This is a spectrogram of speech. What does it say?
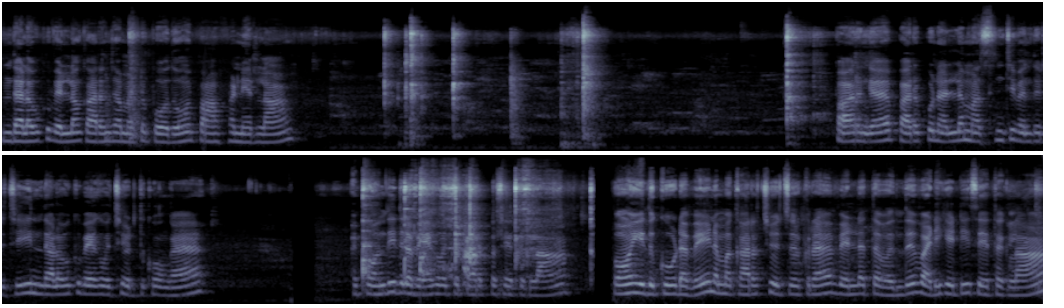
இந்த அளவுக்கு வெள்ளம் கரைஞ்சால் மட்டும் போதும். இப்போ ஆஃப் பண்ணிடலாம் பாருங்கள் பருப்பு நல்லா மசிஞ்சு வந்துருச்சு. இந்த அளவுக்கு வேக வச்சு எடுத்துக்கோங்க. இப்போ வந்து இதில் வேக வச்ச பருப்பை சேர்த்துக்கலாம். இப்போ இது கூடவே நம்ம கரைச்சி வச்சுருக்கிற வெள்ளத்தை வந்து வடிகட்டி சேர்த்துக்கலாம்.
